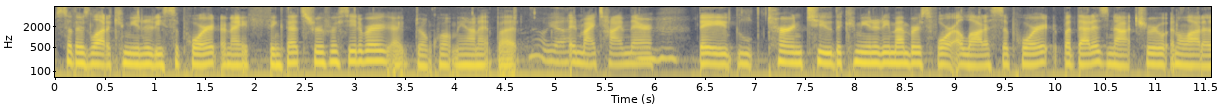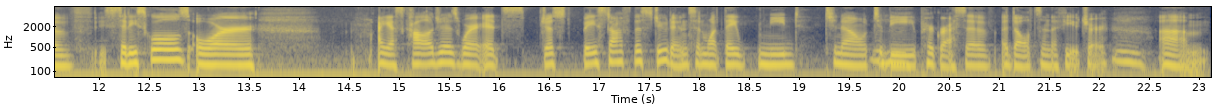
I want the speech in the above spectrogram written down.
so there's a lot of community support, and I think that's true for Cedarburg. I don't quote me on it, but Oh, yeah. in my time there, they l- turn to the community members for a lot of support. But that is not true in a lot of city schools or I guess colleges where it's just based off the students and what they need to know to be mm-hmm. progressive adults in the future. Mm. Um,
